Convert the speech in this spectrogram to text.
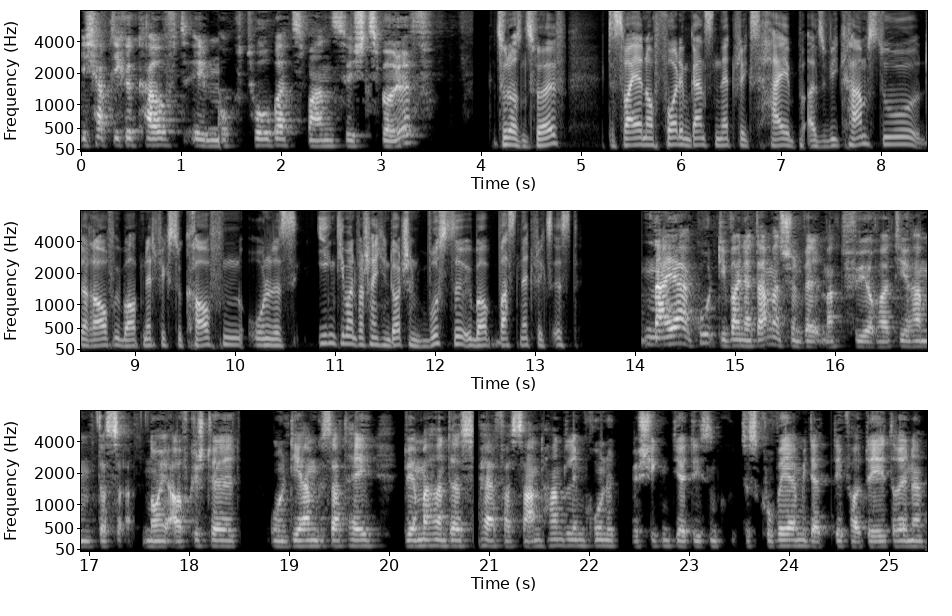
Ich habe die gekauft im Oktober 2012. 2012? Das war ja noch vor dem ganzen Netflix-Hype. Also wie kamst du darauf, überhaupt Netflix zu kaufen, ohne dass irgendjemand wahrscheinlich in Deutschland wusste, überhaupt was Netflix ist? Naja, gut, die waren ja damals schon Weltmarktführer. Die haben das neu aufgestellt. Und die haben gesagt, hey, wir machen das per Versandhandel im Grunde. Wir schicken dir diesen, das Kuvert mit der DVD drinnen.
